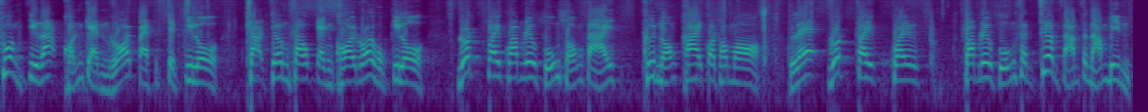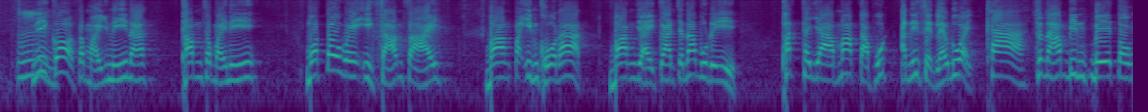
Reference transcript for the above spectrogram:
ช่วงจิระขอนแก่น 187 กิโลฉะเชิงเซาแก่งคอย 106 กิโล รถไฟความเร็วสูง 2 สาย คือหนองคายกทม และรถไฟความเร็วสูงเชื่อม 3 สนามบิน นี่ก็สมัยนี้นะทำสมัยนี้ มอเตอร์เวย์อีก 3 สาย บางปะอินโคราช บางใหญ่กาญจนบุรี พัทยามาบตาพุธอันนี้เสร็จแล้วด้วยค่ะสนามบินเบตง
